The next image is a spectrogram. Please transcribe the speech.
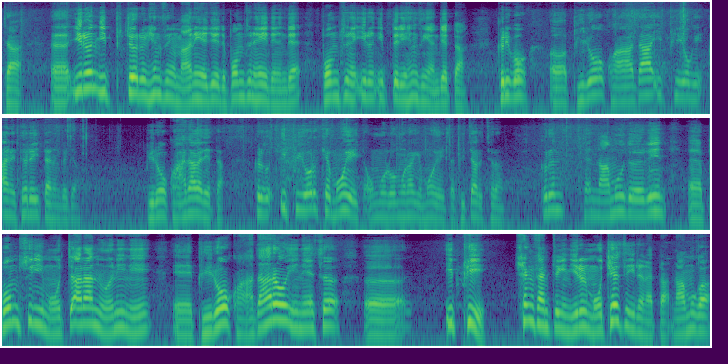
자, 에, 이런 잎들을 형성을 많이 해줘야 돼. 봄순에 해야 되는데 봄순에 이런 잎들이 형성이 안 됐다. 그리고 어, 비료 과다 잎이 여기 안에 들어 있다는 거죠. 비료 과다가 됐다. 그리고 잎이 이렇게 모여 있다. 오물오물하게 모여 있다. 빗자루처럼. 그런 나무들인 에, 봄술이 못 자란 원인이 에, 비료 과다로 인해서 어, 잎이 생산적인 일을 못해서 일어났다. 나무가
